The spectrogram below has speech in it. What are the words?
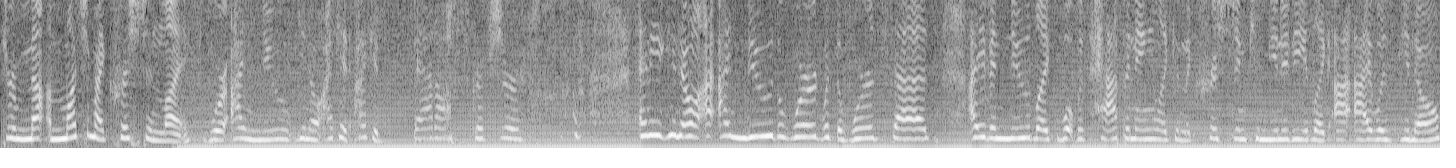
through much of my Christian life where I knew, you know, I could I could bat off scripture. and you know, I, I, knew the word, what the word says. I even knew like what was happening like in the Christian community. Like I, I was, you know,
